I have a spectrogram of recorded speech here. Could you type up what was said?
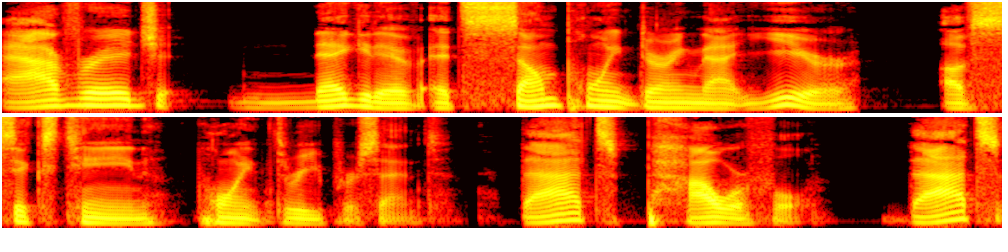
average negative at some point during that year of 16.3%. That's powerful. That's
